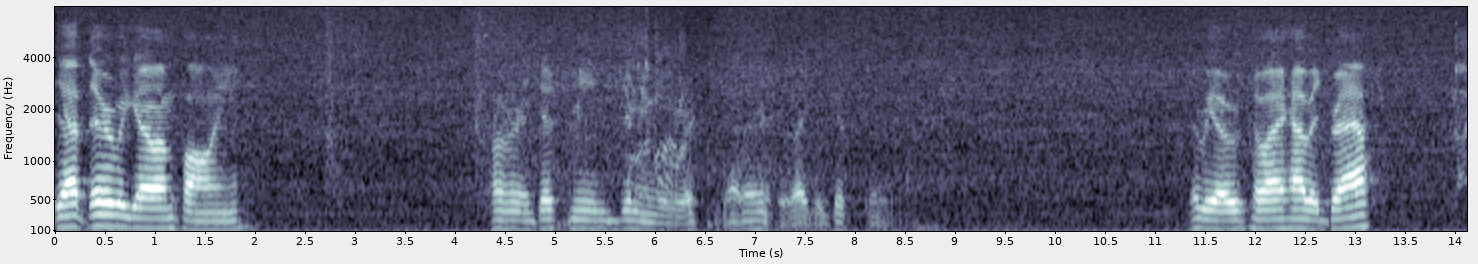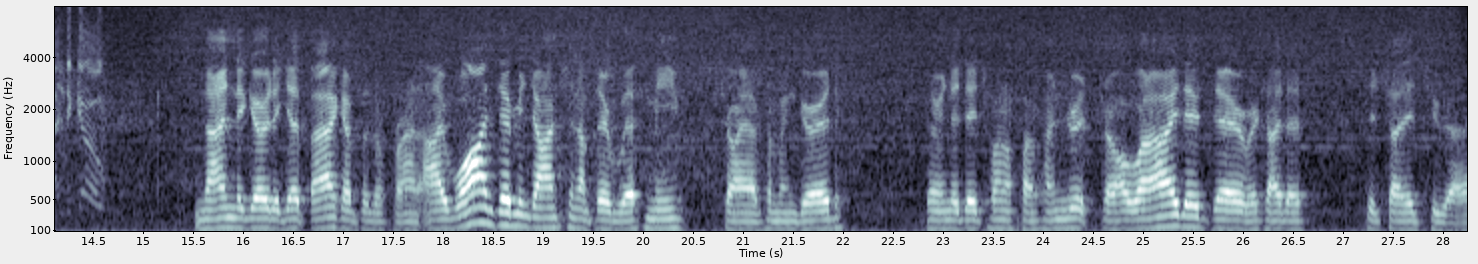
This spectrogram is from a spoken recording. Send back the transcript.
Yep, there we go. I'm falling. Alright, just me and Jimmy will work together. Like a good. There we go. So I have a draft. Nine to go. Nine to go to get back up to the front. I want Jimmie Johnson up there with me, so I have someone good during the Daytona 500. So what I did there was I just decided to, uh,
